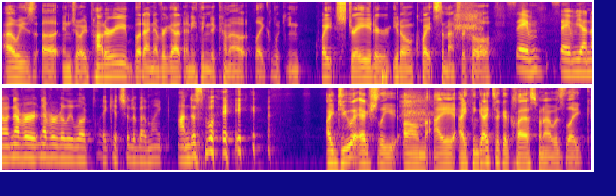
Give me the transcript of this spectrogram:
I always uh, enjoyed pottery, but I never got anything to come out like looking quite straight or you know quite symmetrical. Same, same. Yeah, no, it never, never really looked like it should have been like on display. I do actually. Um, I I think I took a class when I was like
